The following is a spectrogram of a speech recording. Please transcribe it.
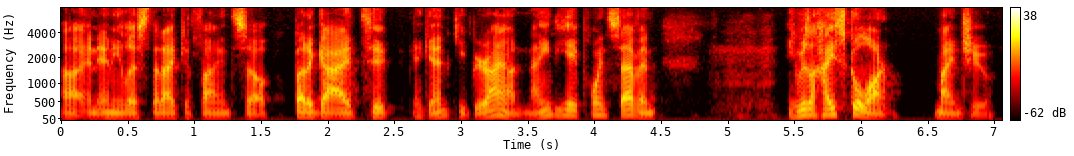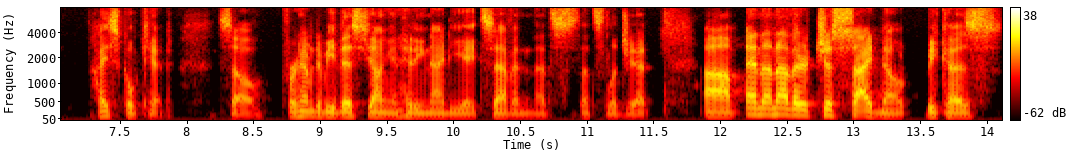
uh, in any list that I could find. So, but a guy to again keep your eye on. 98.7. He was a high school arm, mind you, high school kid. So for him to be this young and hitting 98.7, that's that's legit. Um, and another just side note because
